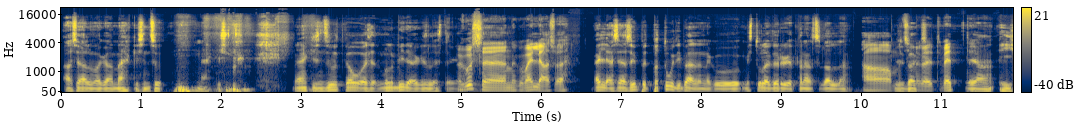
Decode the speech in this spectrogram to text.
aga seal ma ka mähkisin suht, mähkisin mähkisin suht kaua seal, mul on video ka sellest, aga kus see on nagu väljas või? väljas ja sa hüppad batuudi peale nagu, mis tuletõrjujad panevad sulle alla aa, Kui mõtlesin nagu, et vett, ja ei,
